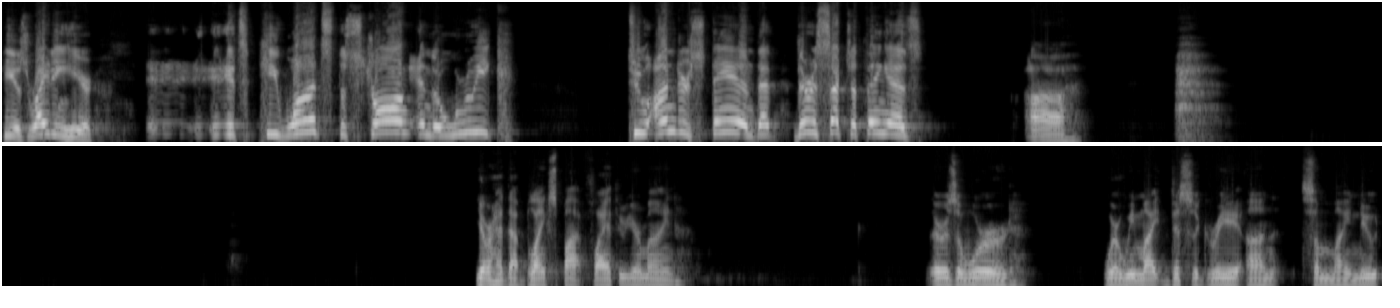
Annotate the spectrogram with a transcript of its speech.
he is writing here. It's he wants the strong and the weak to understand that there is such a thing as uh, you ever had that blank spot fly through your mind? There is a word where we might disagree on some minute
